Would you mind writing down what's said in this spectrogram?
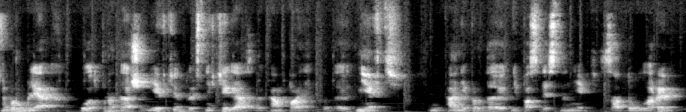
в рублях от продажи нефти, то есть нефтегазовые компании продают нефть, они продают непосредственно нефть за доллары,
